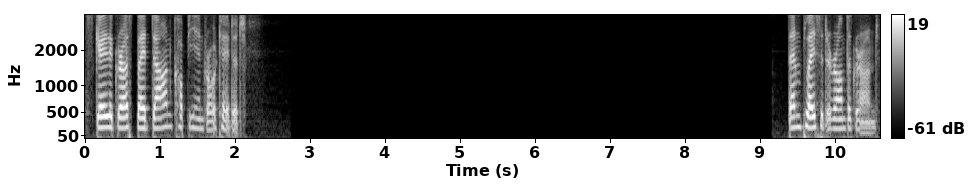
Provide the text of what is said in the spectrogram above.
Scale the grass blade down, copy and rotate it. Then place it around the ground.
